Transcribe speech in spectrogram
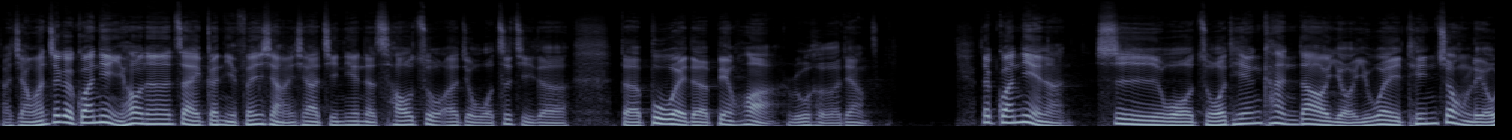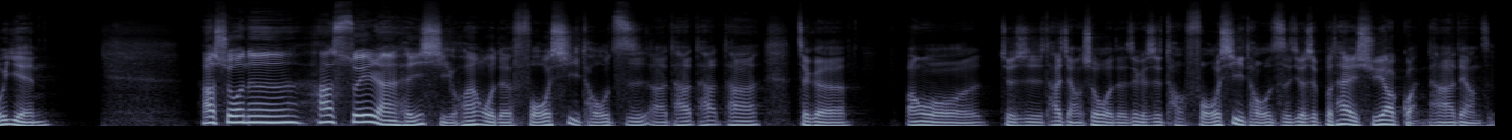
啊。讲完这个观念以后呢，再跟你分享一下今天的操作，呃，就我自己的的部位的变化如何这样子。这观念呢、啊。是我昨天看到有一位听众留言，他说呢，他虽然很喜欢我的佛系投资啊，他他他这个帮我就是他讲说我的这个是投佛系投资，就是不太需要管他这样子，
